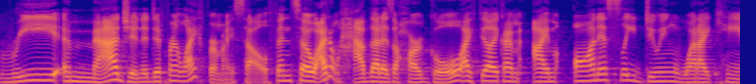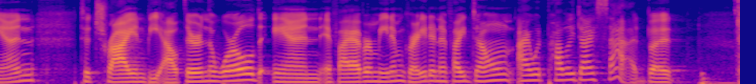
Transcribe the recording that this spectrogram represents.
reimagine a different life for myself. And so I don't have that as a hard goal. I feel like I'm I'm honestly doing what I can to try and be out there in the world and if I ever meet him great and if I don't, I would probably die sad, but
